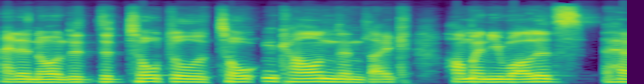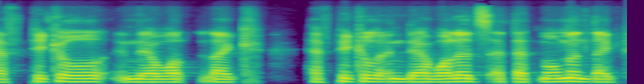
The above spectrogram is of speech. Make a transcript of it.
I don't know the, the total token count and like how many wallets have Pickle in their like have Pickle in their wallets at that moment. Like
